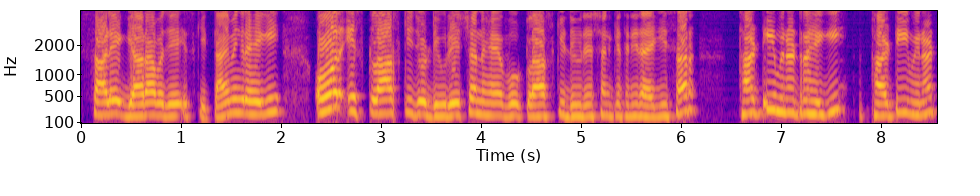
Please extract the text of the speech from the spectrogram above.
साढ़े ग्यारह बजे इसकी टाइमिंग रहेगी। और इस क्लास की जो ड्यूरेशन है, वो क्लास की ड्यूरेशन कितनी रहेगी, सर? थर्टी मिनट रहेगी, थर्टी मिनट।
